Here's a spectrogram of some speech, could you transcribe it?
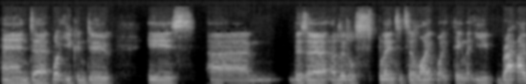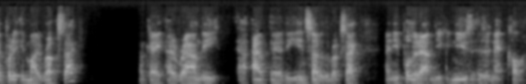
and uh, what you can do is um, there's a, a little splint. It's a lightweight thing that you. ra- I put it in my rucksack, okay, around the uh, out there, the inside of the rucksack, and you pull it out and you can use it as a neck collar.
